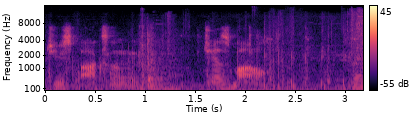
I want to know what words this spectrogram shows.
juice box on me. Jizz bottle. Okay.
